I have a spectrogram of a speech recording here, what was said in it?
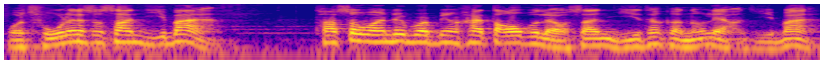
我出来是三级半，他收完这波兵还到不了三级，他可能两级半。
